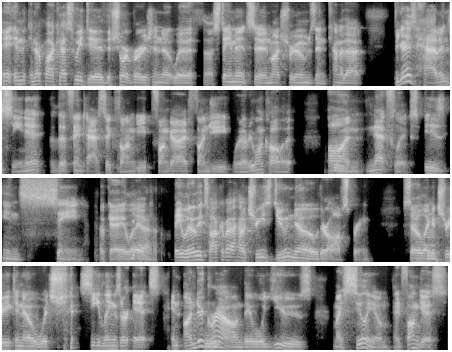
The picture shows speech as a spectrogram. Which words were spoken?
in in our podcast we did the short version with uh, stamets and mushrooms and kind of that. If you guys haven't seen it, the fantastic fungi, fungi, fungi, whatever you want to call it, on Netflix is insane. Okay, like yeah, they literally talk about how trees do know their offspring. So, like a Hmm. tree can know which seedlings are its, and underground they will use mycelium and fungus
